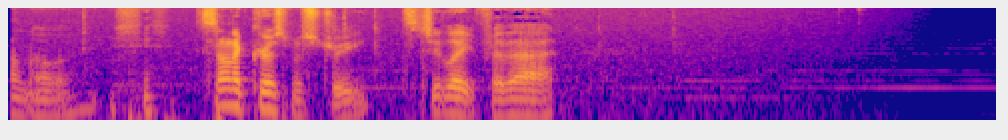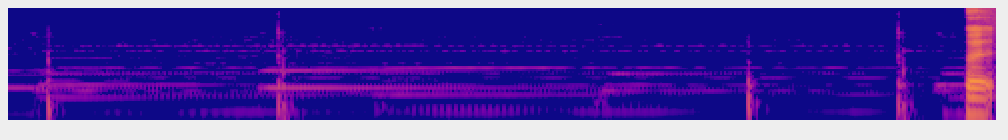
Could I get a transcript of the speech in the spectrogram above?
I don't know. it's not a Christmas tree. It's too late for that. But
